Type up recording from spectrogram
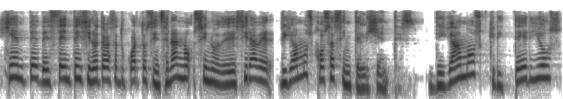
gente decente y si no te vas a tu cuarto sin cenar, no, sino de decir, a ver, digamos cosas inteligentes, digamos criterios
